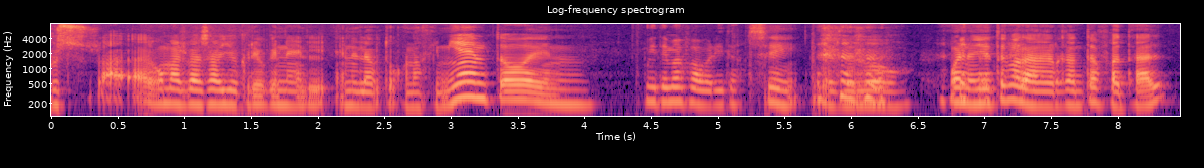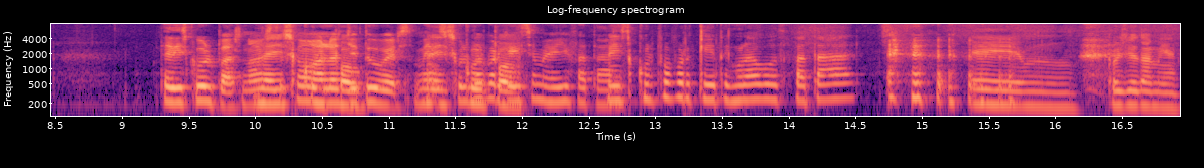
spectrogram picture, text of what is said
pues a- algo más basado yo creo que en el, en el autoconocimiento, en... Mi tema favorito. Sí, desde luego. Bueno, yo tengo la garganta fatal. Te disculpas, ¿no? Me Esto es como los disculpo, youtubers. Me, me disculpo, disculpo. porque se me oye fatal. Me disculpo porque tengo la voz fatal. Eh, pues yo también.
